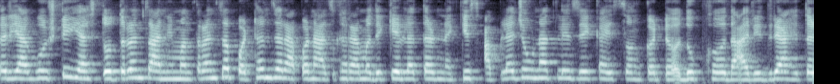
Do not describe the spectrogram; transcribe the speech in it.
तर या गोष्टी या स्तोत्रांचं आणि मंत्रांचं पठण जर आपण आज घरामध्ये केलं तर नक्कीच आपल्या जीवनातले जे काही संकट दुःख दारिद्र्य आहे तर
